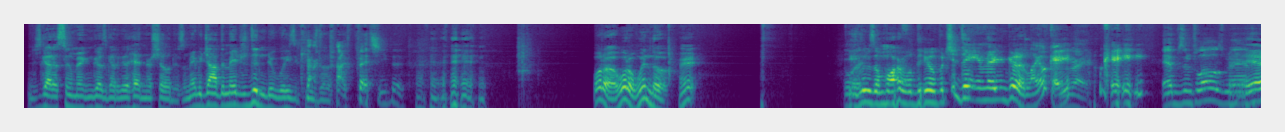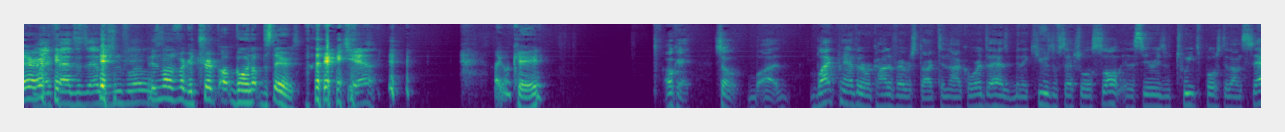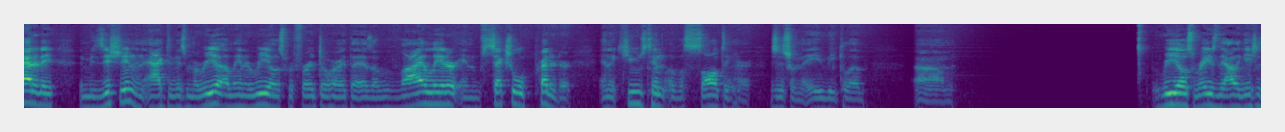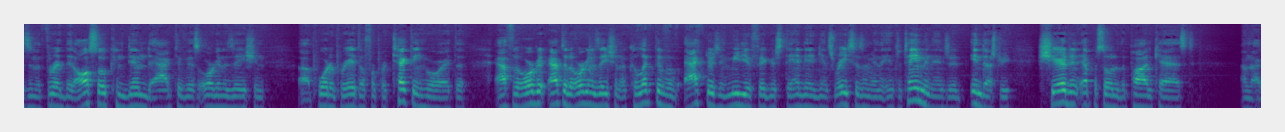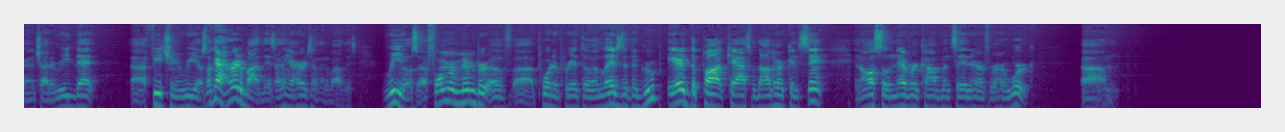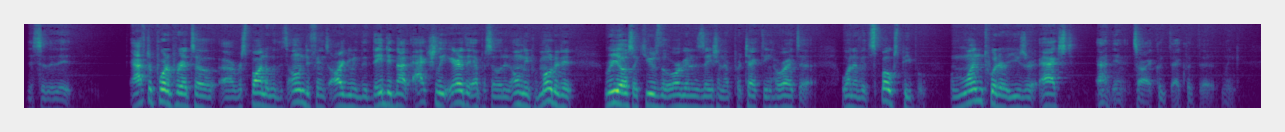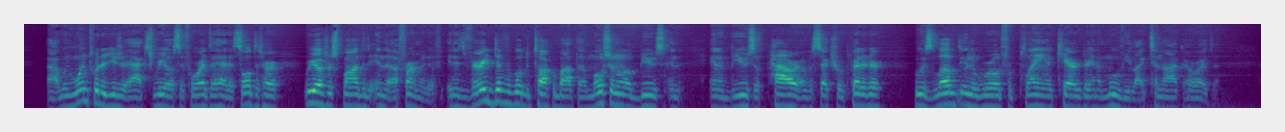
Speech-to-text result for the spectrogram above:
You just gotta assume Meagan Good's got a good head on her shoulders, so maybe Jonathan Majors didn't do what he's accused of. I bet she did. what a what a window, right? You lose a Marvel deal, but you're dating Meagan Good. Like, okay, Right. okay. Ebbs and flows, man. Yeah, right. Life has its ebbs and flows. This motherfucker tripped up going up the stairs. yeah. Like, okay. Okay, so uh, Black Panther: Wakanda Forever star Tenoch Huerta has been accused of sexual assault in a series of tweets posted on Saturday. The musician and activist Maria Elena Rios referred to Huerta as a violator and sexual predator and accused him of assaulting her. This is from the AV Club. Um, Rios raised the allegations in a thread that also condemned the activist organization uh, Poder Prieto for protecting Huerta after the, after the organization, a collective of actors and media figures standing against racism in the entertainment in- industry, shared an episode of the podcast. I'm not going to try to read that, uh, featuring Rios. Okay, I heard about this. I think I heard something about this. Rios, a former member of uh, Poder Prieto, alleged that the group aired the podcast without her consent and also never compensated her for her work. Um, this is it. After Poder Prieto uh, responded with its own defense, arguing that they did not actually air the episode and only promoted it, Rios accused the organization of protecting Huerta, one of its spokespeople. When one Twitter user asked, ah, damn it, sorry, I clicked, I clicked the link. Uh, when one Twitter user asked Rios if Huerta had assaulted her, Rios responded in the affirmative. It is very difficult to talk about the emotional abuse and, and abuse of power of a sexual predator who is loved in the world for playing a character in a movie like Tenoch Huerta.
